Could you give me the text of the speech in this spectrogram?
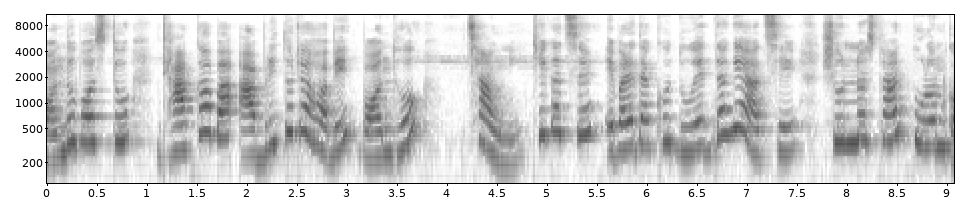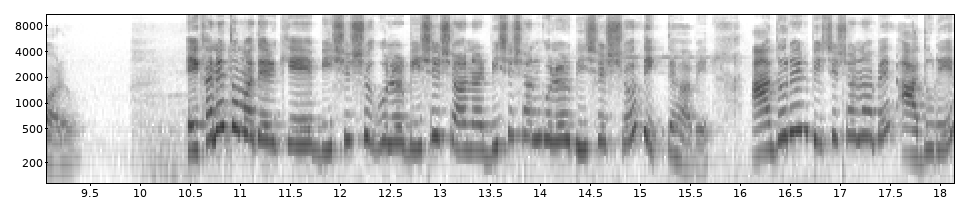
বন্দোবস্ত, ঢাকা বা আবৃতটা হবে বন্ধ, ছাউনি, ঠিক আছে? এবারে দেখো দুয়ের দাগে আছে শূন্যস্থান পূরণ করো। এখানে তোমাদেরকে বিশেষ্যগুলোর বিশেষণ আর বিশেষণগুলোর বিশেষ্য লিখতে হবে। আদরের বিশেষণ হবে আদুরে।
